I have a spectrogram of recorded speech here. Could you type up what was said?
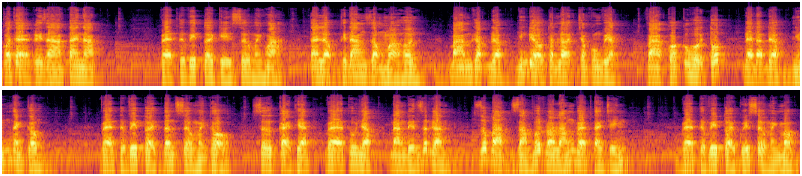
có thể gây ra tai nạn. Về tử vi tuổi Kỷ Sửu mệnh Hỏa, tài lộc thì đang rộng mở hơn. Bạn gặp được những điều thuận lợi trong công việc và có cơ hội tốt để đạt được những thành công. Về tử vi tuổi Tân Sửu mệnh Thổ, sự cải thiện về thu nhập đang đến rất gần, giúp bạn giảm bớt lo lắng về tài chính. Về tử vi tuổi Quý Sửu mệnh Mộc,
